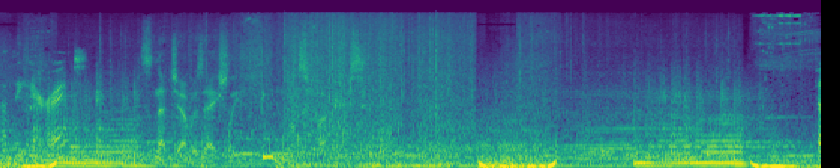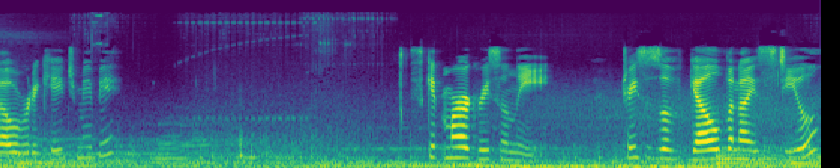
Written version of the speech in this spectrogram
Nothing here, right? this nut job was actually feeding these fuckers. Fell over the cage, maybe? Skid mark recently. Traces of galvanized steel?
